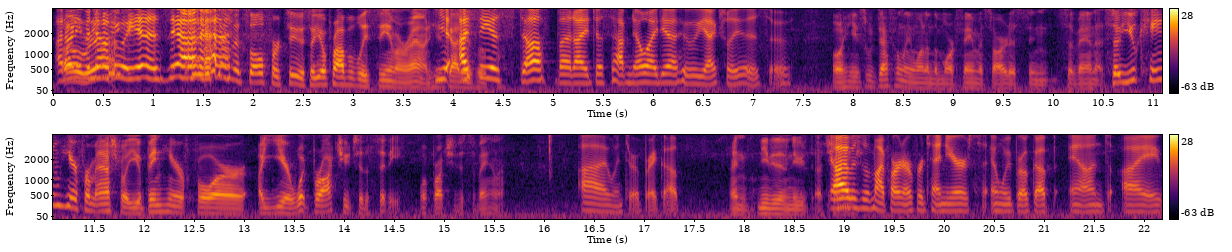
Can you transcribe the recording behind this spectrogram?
I don't Oh, even know who he is. And he's Yeah. Oh, down at Sulfur too, so you'll probably see him around. He's yeah, got I see his stuff, but I just have no idea who he actually is. So. Well, he's definitely one of the more famous artists in Savannah. So you came here from Asheville. You've been here for a year. What brought you to the city? What brought you to Savannah? I went through a breakup. And needed a new. A I change? was with my partner for 10 years and we broke up and I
